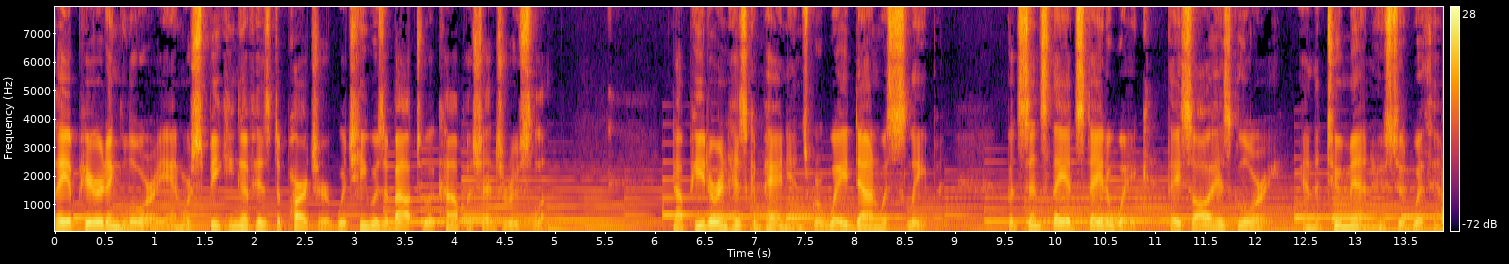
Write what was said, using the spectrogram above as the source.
They appeared in glory and were speaking of his departure, which he was about to accomplish at Jerusalem. Now Peter and his companions were weighed down with sleep, but since they had stayed awake, they saw his glory and the two men who stood with him.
